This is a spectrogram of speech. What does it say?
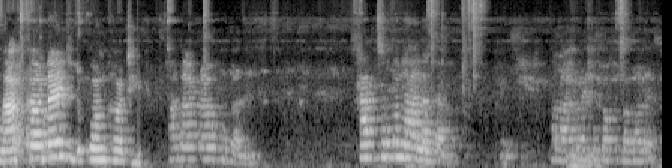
ভাত খাওয়াটাই কম খাওয়া ঠিক। খাচ্ছ তো লাল আটা। সাদা আটা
